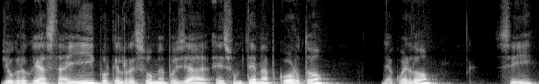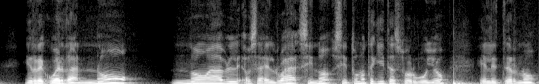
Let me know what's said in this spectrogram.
yo creo que hasta ahí, porque el resumen pues ya es un tema corto, ¿de acuerdo? ¿Sí? Y recuerda, no, no hable, o sea, el si, no, si tú no te quitas tu orgullo, el Eterno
